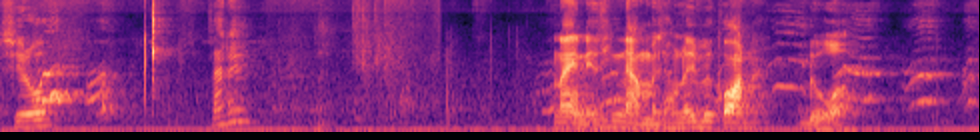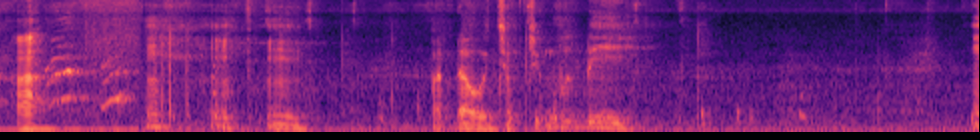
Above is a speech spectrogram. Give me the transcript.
Siêu ra đây. Này lại thích nằm ở trong đấy với con á? Đùa. Hả? Ừ. ừ, ừ bắt đầu chập chững bước đi.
